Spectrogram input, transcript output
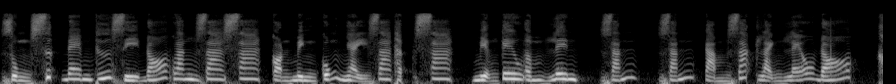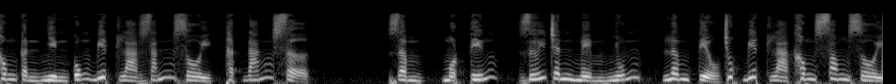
dùng sức đem thứ gì đó quăng ra xa còn mình cũng nhảy ra thật xa, miệng kêu ầm lên, rắn, rắn cảm giác lạnh lẽo đó, không cần nhìn cũng biết là rắn rồi, thật đáng sợ. Dầm, một tiếng, dưới chân mềm nhũn, Lâm Tiểu Trúc biết là không xong rồi,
